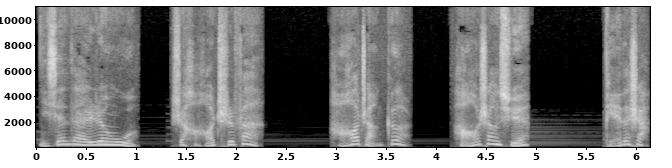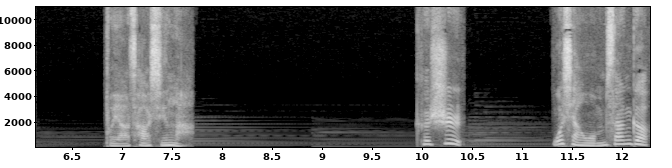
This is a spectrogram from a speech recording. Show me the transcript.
你现在任务是好好吃饭，好好长个儿。”好好上学，别的事儿不要操心了。可是，我想我们三个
